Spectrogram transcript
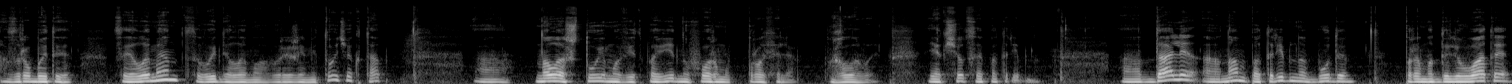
зробити цей елемент, виділимо в режимі точок та налаштуємо відповідну форму профіля голови, якщо це потрібно. Далі нам потрібно буде промоделювати,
